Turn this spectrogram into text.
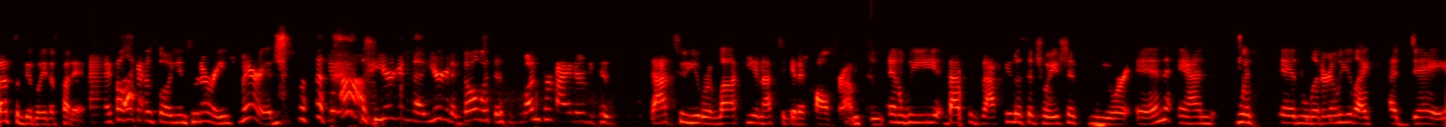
that's a good way to put it i felt like i was going into an arranged marriage yeah. you're gonna you're gonna go with this one provider because that's who you were lucky enough to get a call from. And we, that's exactly the situation we were in. And within literally like a day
